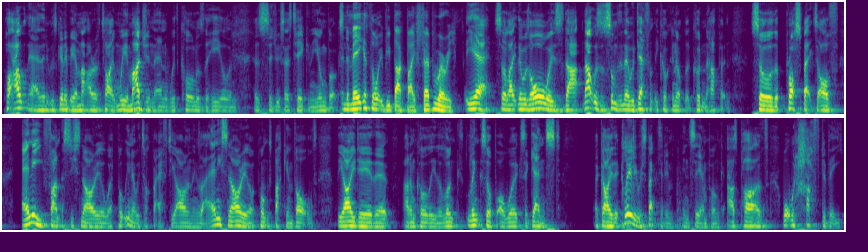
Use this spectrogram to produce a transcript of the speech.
put out there that it was going to be a matter of time. We imagine then with Cole as the heel and as Sidgwick says, taking the Young Bucks. and Omega thought he'd be back by February. Yeah, so like there was always that. That was something they were definitely cooking up that couldn't happen. So the prospect of any fantasy scenario where, you know, we talk about FTR and things like that, any scenario where Punk's back involved, the idea that Adam Cole either link, links up or works against a guy that clearly respected him in CM Punk as part of what would have to be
